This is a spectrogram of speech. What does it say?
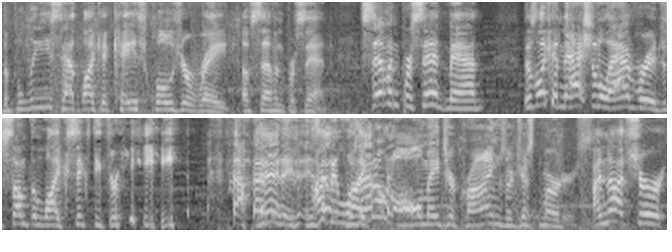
the police had like a case closure rate of seven percent. Seven percent, man. There's like a national average of something like sixty three. man, is, is that, was that on all major crimes or just murders? I'm not sure.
